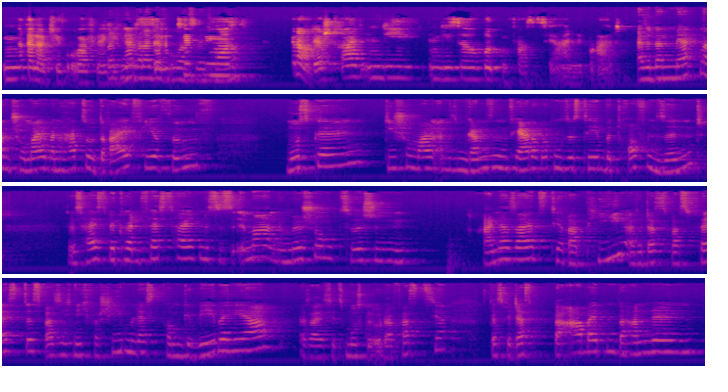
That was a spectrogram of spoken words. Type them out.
Relativ oberflächlich, ne? Das ist der Latissimus. Ne? Genau, der strahlt in, die, in diese Rückenfaszie ein, die Breite. Also dann merkt man schon mal, man hat so drei, vier, fünf Muskeln, die schon mal an diesem ganzen Pferderückensystem betroffen sind. Das heißt, wir können festhalten, es ist immer eine Mischung zwischen einerseits Therapie, also das, was fest ist, was sich nicht verschieben lässt vom Gewebe her, sei es jetzt Muskel oder Faszie, dass wir das bearbeiten, behandeln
